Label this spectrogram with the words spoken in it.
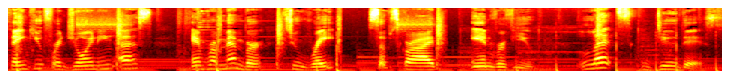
Thank you for joining us, and remember to rate, subscribe, and review. Let's do this.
